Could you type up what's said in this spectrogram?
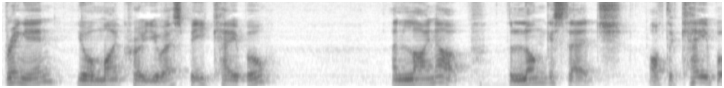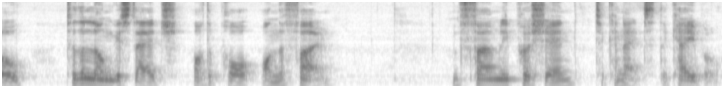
Bring in your micro USB cable and line up the longest edge of the cable to the longest edge of the port on the phone and firmly push in to connect the cable.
